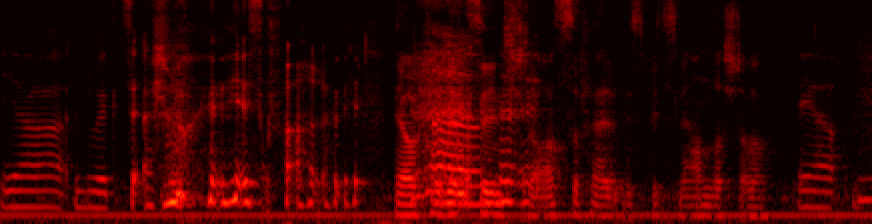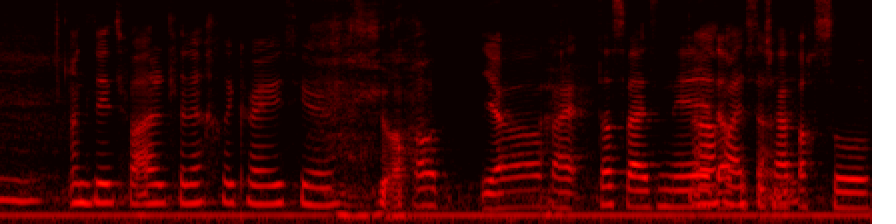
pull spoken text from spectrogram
Ja, schau zuerst mal, wie es gefahren wird. Ja, okay, Ah. jetzt sind die Straßenverhältnisse ein bisschen anders da. Ja, Und die Leute fahren vielleicht ein bisschen crazier. Ja. oh, ja das weiß ich nicht, Ah, ich aber es ist einfach so...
